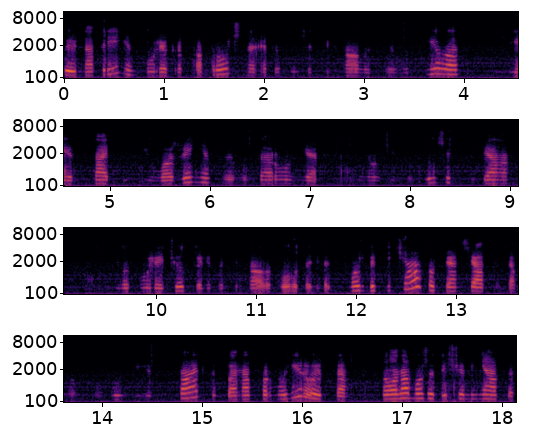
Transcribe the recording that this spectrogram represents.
цель на тренинг более краткосрочная это слышать сигналы своего тела или знать пути уважения своего здоровья, и научиться слышать себя, и вот более четко либо сигналы голода, либо может быть сейчас, вот прямо сейчас, когда мы будете ее писать, как бы она сформулируется, но она может еще меняться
